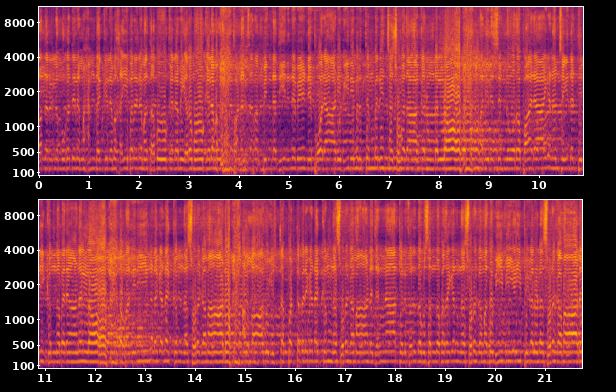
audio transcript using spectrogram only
ബദറിലും ഹംദ ഹന്തക്കിലും ഹൈബറിലും തബൂക്കലും ഇറമൂക്കലും പടച്ചറപ്പിന്റെ ദീനിന് വേണ്ടി പോരാടി വീതിമൃത്യം വരിച്ച സുഗതാക്കളുണ്ടല്ലോ. മജിലിസിനോട് പാരായണം ചെയ്തിട്ടിരിക്കുന്നവരാണല്ലോ. ബദിരീങ്ങൾ കിടക്കുന്ന സ്വർഗമാട് അള്ളാഹു ഇഷ്ടപ്പെട്ടവർ കിടക്കുന്ന സ്വർഗമാട് ജന്നാത്തുൽ ഫിർദൗസ് എന്ന് പറയുന്ന സ്വർഗം അത് വി വി ഐ പികളുടെ സ്വർഗമാട്.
